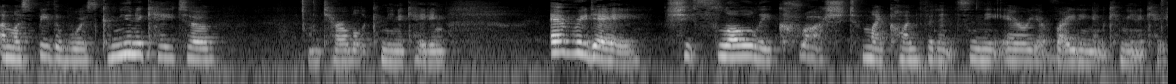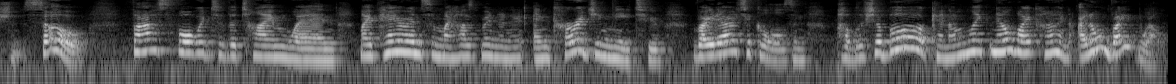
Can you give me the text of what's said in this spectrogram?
I must be the worst communicator. I'm terrible at communicating. Every day, she slowly crushed my confidence in the area of writing and communication. So, fast forward to the time when my parents and my husband are encouraging me to write articles and publish a book. And I'm like, no, I can't. I don't write well.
